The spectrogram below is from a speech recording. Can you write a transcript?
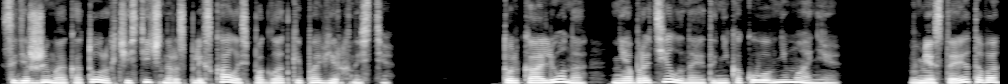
содержимое которых частично расплескалось по гладкой поверхности. Только Алена не обратила на это никакого внимания. Вместо этого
